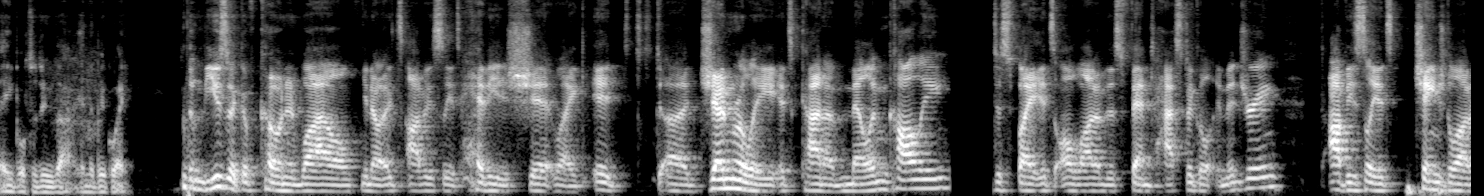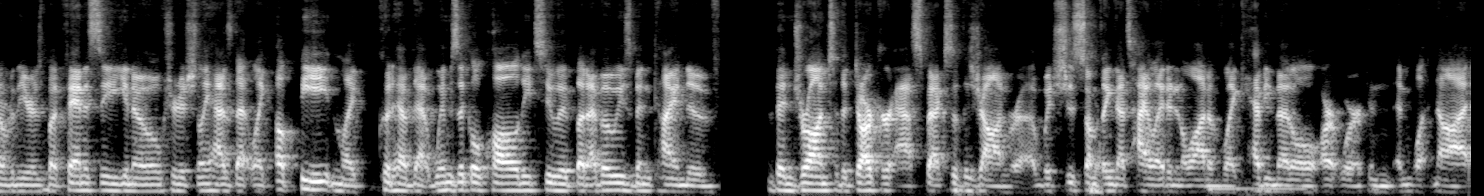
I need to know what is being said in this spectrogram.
able to do that in a big way the music of Conan, while you know it's obviously it's heavy as shit, like it uh, generally it's kind of melancholy, despite it's a lot of this fantastical imagery. Obviously, it's changed a lot over the years, but fantasy, you know, traditionally has that like upbeat and like could have that whimsical quality to it. But I've always been kind of been drawn to the darker aspects of the genre, which is something that's highlighted in a lot of like heavy metal artwork and and whatnot.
